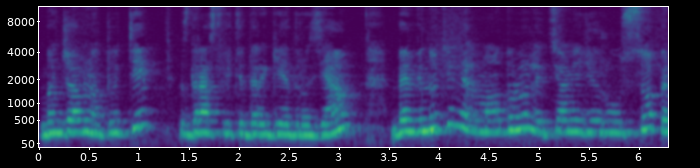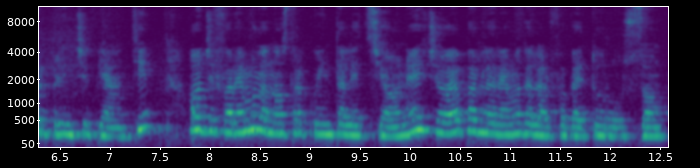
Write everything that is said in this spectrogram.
Buongiorno a tutti, здравствуйте дорогие друзья, benvenuti nel modulo lezioni di russo per principianti. Oggi faremo la nostra quinta lezione, cioè parleremo dell'alfabeto russo.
